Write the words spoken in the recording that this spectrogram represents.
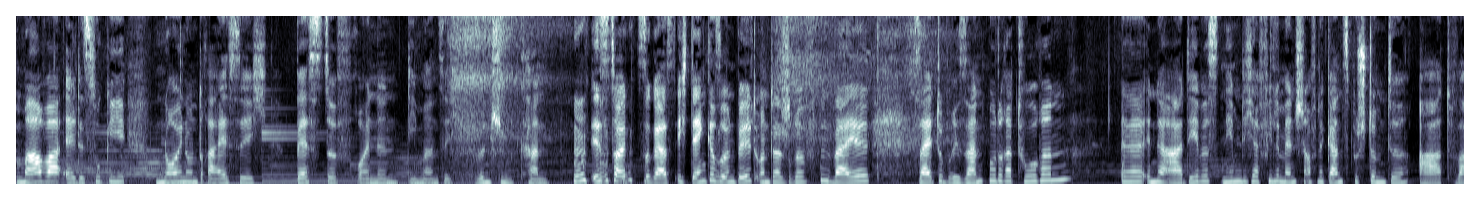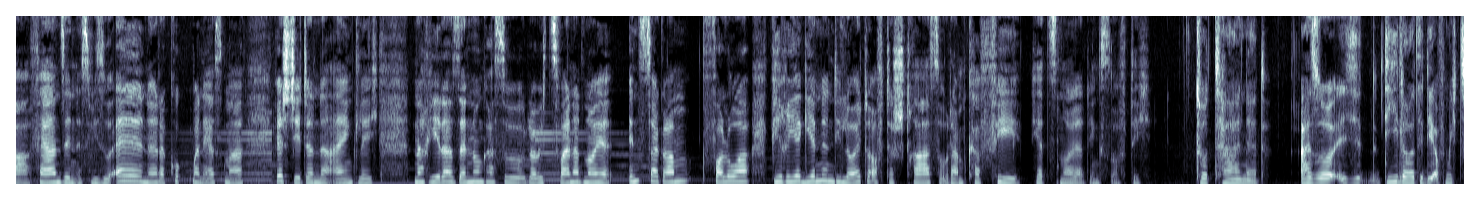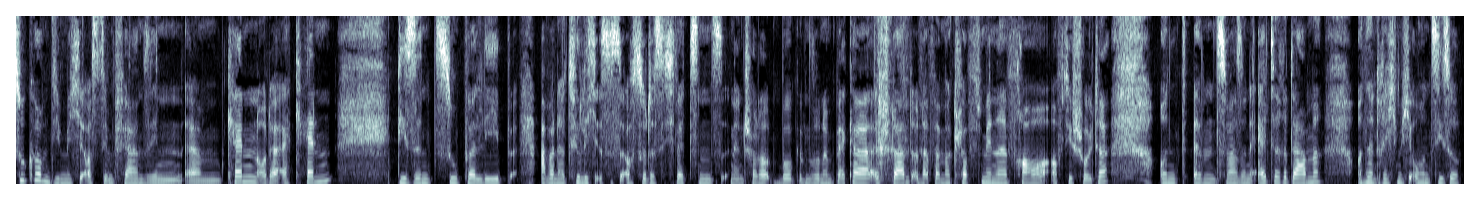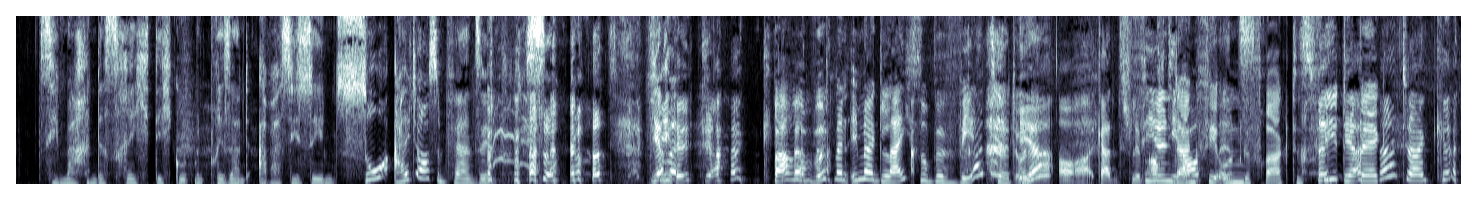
Marwa Eldesuki, 39, beste Freundin, die man sich wünschen kann. Ist heute zu Gast. Ich denke so in Bildunterschriften, weil seit du Brisant-Moderatorin äh, in der ARD bist, nehmen dich ja viele Menschen auf eine ganz bestimmte Art wahr. Fernsehen ist visuell, ne? da guckt man erstmal, wer steht denn da eigentlich. Nach jeder Sendung hast du, glaube ich, 200 neue Instagram-Follower. Wie reagieren denn die Leute auf der Straße oder am Café jetzt neuerdings auf dich? Total nett. Also ich, die Leute, die auf mich zukommen, die mich aus dem Fernsehen ähm, kennen oder erkennen, die sind super lieb. Aber natürlich ist es auch so, dass ich letztens in Charlottenburg in so einem Bäcker stand und auf einmal klopft mir eine Frau auf die Schulter und ähm, es war so eine ältere Dame und dann drehe ich mich um und sie so, Sie machen das richtig gut mit Brisant, aber Sie sehen so alt aus im Fernsehen. so Gott, vielen ja, Dank. Warum wird man immer gleich so bewertet, oder? Ja, oh, ganz schlimm. Vielen Dank Outfits. für ungefragtes Feedback. Ja, danke.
